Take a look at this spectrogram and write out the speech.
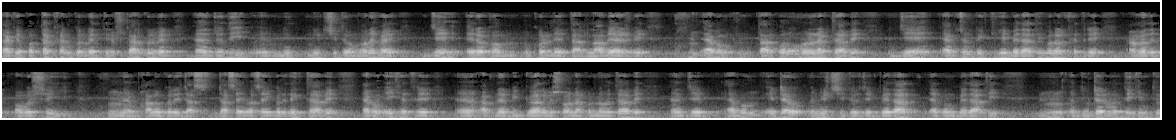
তাকে প্রত্যাখ্যান করবেন তিরস্কার করবেন হ্যাঁ, যদি নিশ্চিত মনে হয় যে এরকম করলে তার লাভে আসবে। এবং তারপরও মনে রাখতে হবে যে একজন ব্যক্তিকে বেদাতি বলার ক্ষেত্রে আমাদের অবশ্যই ভালো করে যাচাই বাছাই করে দেখতে হবে এবং এই ক্ষেত্রে আপনার বিজ্ঞ আলমে স্বর্ণাপন্ন হতে হবে যে, এবং এটাও নিশ্চিত যে বেদাত এবং বেদাতি দুটার মধ্যে কিন্তু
